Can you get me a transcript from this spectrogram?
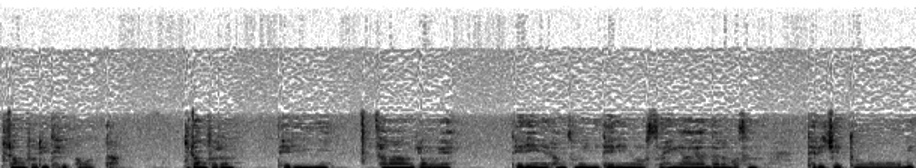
부정설이 대립하고 있다. 부정설은 대리인이 사망한 경우에 대리인의 상속인이 대리인으로서 행해야 한다는 것은 대리제도 및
